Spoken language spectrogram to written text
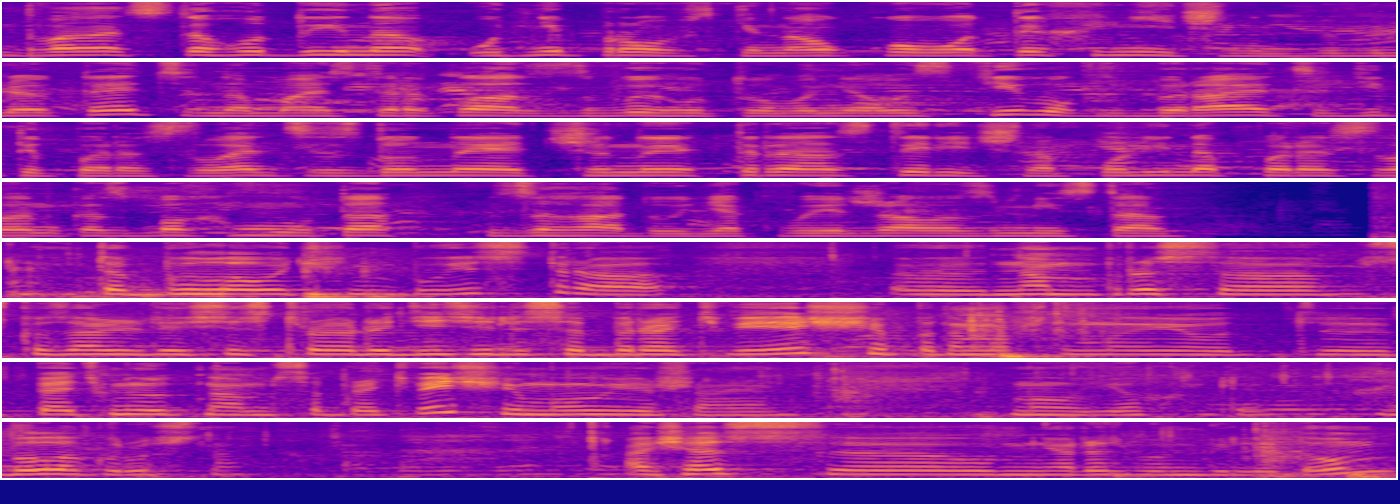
12 година у Дніпровській науково-технічній бібліотеці на майстер-клас з виготовлення листівок збираються діти-переселенці з Донеччини. 13-річна Поліна переселенка з Бахмута згадує, як виїжджала з міста. Это было очень быстро. Э, Нам просто сказали с сестрой родители собирать вещи, потому что мы вот э, пять минут нам собрать вещи, и мы уезжаем. Мы уехали. Было грустно. А сейчас у меня разбомбили дом.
